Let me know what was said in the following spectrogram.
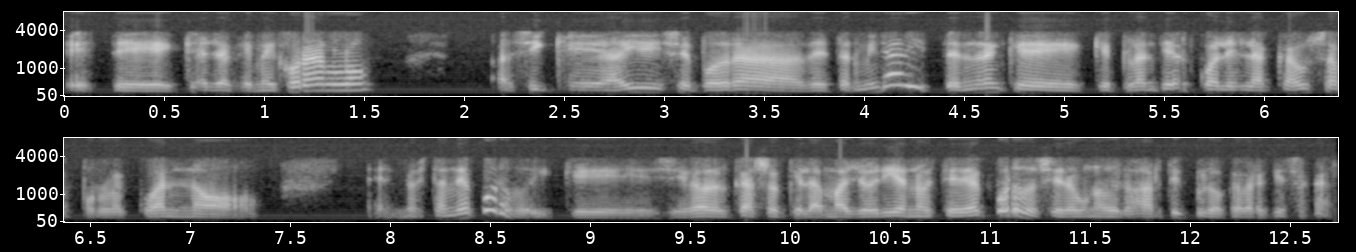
este que haya que mejorarlo así que ahí se podrá determinar y tendrán que, que plantear cuál es la causa por la cual no eh, no están de acuerdo y que llegado el caso que la mayoría no esté de acuerdo será uno de los artículos que habrá que sacar.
